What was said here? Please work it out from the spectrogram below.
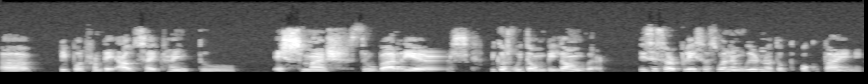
uh, people from the outside trying to smash through barriers because we don't belong there. This is our place as well, and we're not occupying it.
